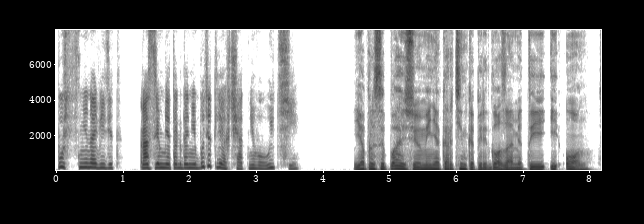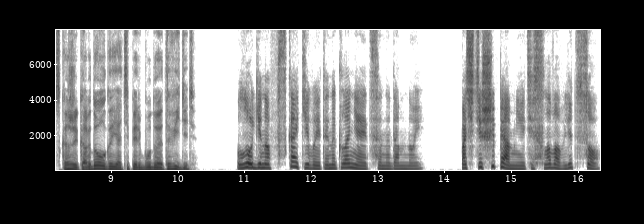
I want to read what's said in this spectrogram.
Пусть ненавидит, разве мне тогда не будет легче от него уйти? Я просыпаюсь, и у меня картинка перед глазами, ты и он. Скажи, как долго я теперь буду это видеть? Логинов вскакивает и наклоняется надо мной, почти шипя мне эти слова в лицо.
